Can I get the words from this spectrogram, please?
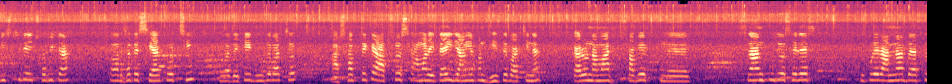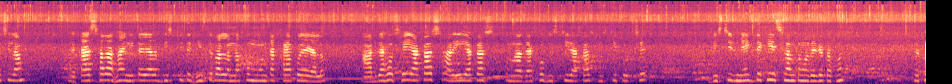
বৃষ্টির এই ছবিটা তোমাদের সাথে শেয়ার করছি, তোমরা দেখেই বুঝতে পারছ। আর সব থেকে আফসোস আমার এটাই যে আমি এখন ভিজতে পারছি না। কারণ আমার সবে স্নান পুজো সেরে দুপুরে রান্না ব্যস্ত ছিলাম। কাজ ছাড়া হয়নি, তাই আর বৃষ্টিতে ভিজতে পারলাম না, খুব মনটা খারাপ হয়ে গেল। আর দেখো সেই আকাশ, আর এই আকাশ, তোমরা দেখো বৃষ্টির আকাশ, বৃষ্টি পড়ছে। বৃষ্টির মেঘ দেখিয়েছিলাম তোমাদেরকে তখন। দেখো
